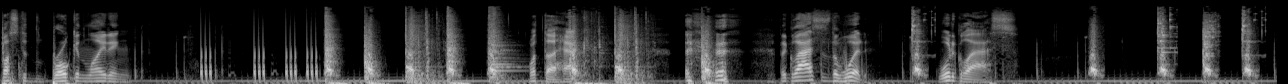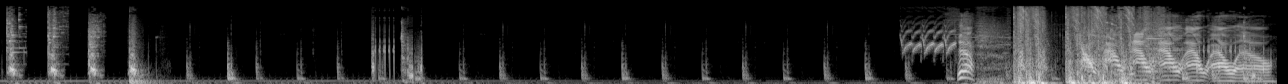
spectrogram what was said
busted, broken lighting. What the heck? the glass is the wood. Wood glass. Yeah. Ow, ow, ow, ow, ow, ow, ow.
